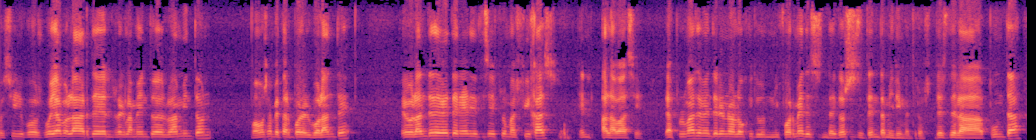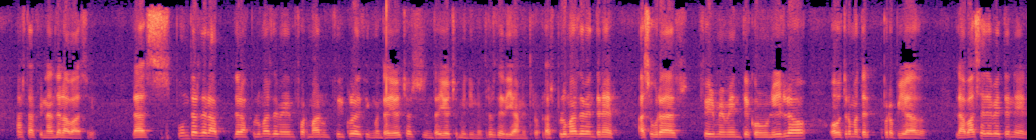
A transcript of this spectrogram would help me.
Pues sí, pues voy a hablar del reglamento del badminton. Vamos a empezar por el volante. El volante debe tener 16 plumas fijas a la base. Las plumas deben tener una longitud uniforme de 62 a 70 milímetros, desde la punta hasta el final de la base. Las puntas de, la- de las plumas deben formar un círculo de 58 a 68 milímetros de diámetro. Las plumas deben tener aseguradas firmemente con un hilo o otro material apropiado. La base debe tener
